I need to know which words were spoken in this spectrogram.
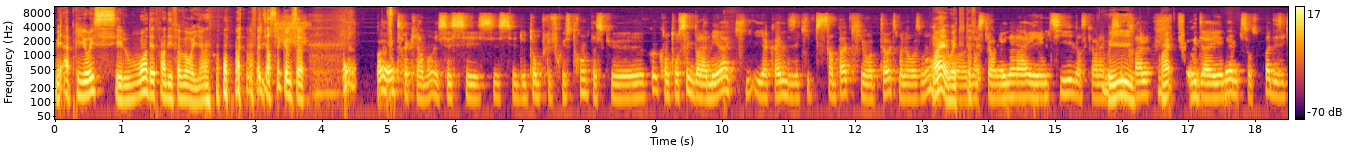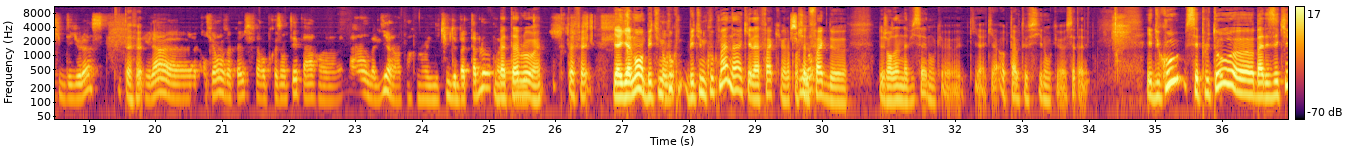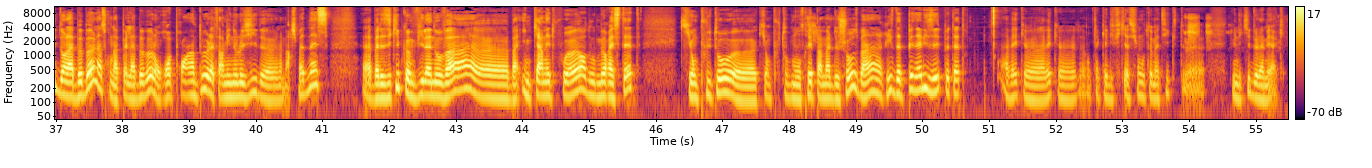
mais a priori, c'est loin d'être un des favoris. Hein. on va dire ça comme ça. Oui, très clairement. Et c'est d'autant plus frustrant parce que quand on sait que dans la MEA, il y a quand même des équipes sympas qui ont opt-out, malheureusement. Ouais, ouais, tout à fait. North Carolina AM, North Carolina oui, Central, Florida AM, qui ne sont pas des équipes dégueulasses. Tout à fait. Et là, euh, la conférence va quand même se faire représenter par, euh, bah, on va le dire, hein, par une équipe de bas de tableau. Bas de tableau, ouais. Tout à fait. Il y a également Bethune, Cook, Cookman, hein, qui est la fac, la prochaine fac de, de Jordan Navicet, donc, euh, qui a, qui a opt-out aussi donc, cette année. Et du coup, c'est plutôt euh, bah, des équipes dans la bubble, hein, ce qu'on appelle la bubble, on reprend un peu la terminologie de la Marche Madness, euh, bah, des équipes comme Villanova, euh, bah, Incarnate World ou Murestet, qui ont plutôt, qui ont plutôt montré pas mal de choses, ben, risquent d'être pénalisées peut-être avec, avec la qualification automatique d'une équipe de la MEAC.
